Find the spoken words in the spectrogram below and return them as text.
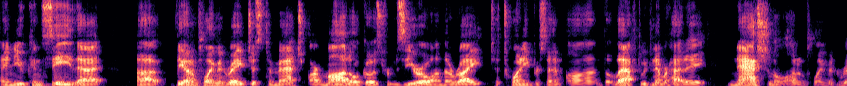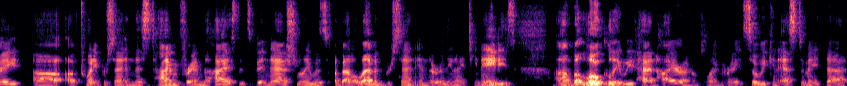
And you can see that uh, the unemployment rate, just to match our model, goes from zero on the right to 20% on the left. We've never had a national unemployment rate uh, of 20% in this time frame. The highest it's been nationally was about 11% in the early 1980s. Um, but locally, we've had higher unemployment rates, so we can estimate that.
